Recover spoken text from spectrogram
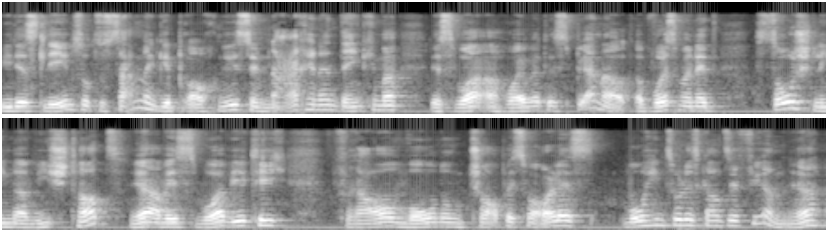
wie das Leben so zusammengebrochen ist, im Nachhinein denke ich mir, das war ein halbes Burnout. Obwohl es mir nicht so schlimm erwischt hat, ja, aber es war wirklich Frau, Wohnung, Job, es war alles, wohin soll das Ganze führen? Ja?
